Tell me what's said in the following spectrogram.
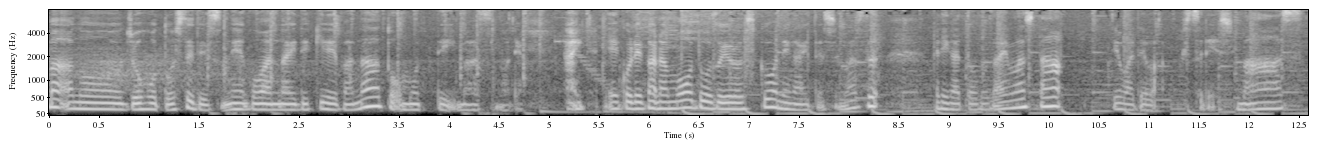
まあ、あの情報としてですねご案内できればなと思っていますので。はい、えー、これからもどうぞよろしくお願いいたします。ありがとうございました。ではでは失礼します。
